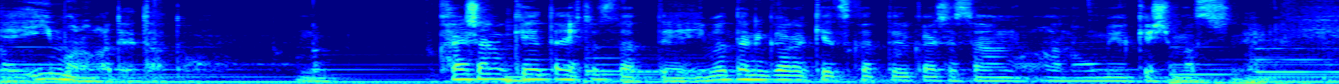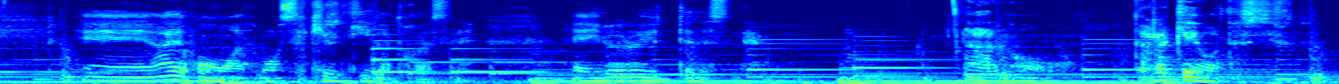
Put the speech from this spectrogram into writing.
え、いいものが出たと。会社の携帯一つだっていまだにガラケー使ってる会社さんあのお見受けしますしね、えー、iPhone はもうセキュリティがとかですね、えー、いろいろ言ってですね。あのガラケーを渡してると。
